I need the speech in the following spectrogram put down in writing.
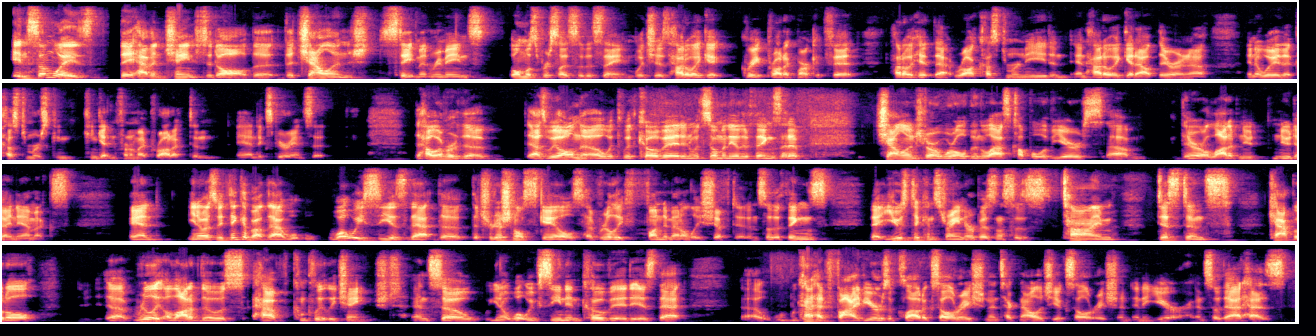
In some ways, they haven't changed at all. The the challenge statement remains almost precisely the same, which is how do I get great product market fit? How do I hit that raw customer need and, and how do I get out there in a in a way that customers can can get in front of my product and and experience it. However, the as we all know, with with COVID and with so many other things that have challenged our world in the last couple of years, um, there are a lot of new new dynamics. And you know, as we think about that, what we see is that the the traditional scales have really fundamentally shifted, and so the things that used to constrain our businesses, time, distance, capital, uh, really a lot of those have completely changed. And so, you know, what we've seen in COVID is that uh, we kind of had five years of cloud acceleration and technology acceleration in a year, and so that has,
